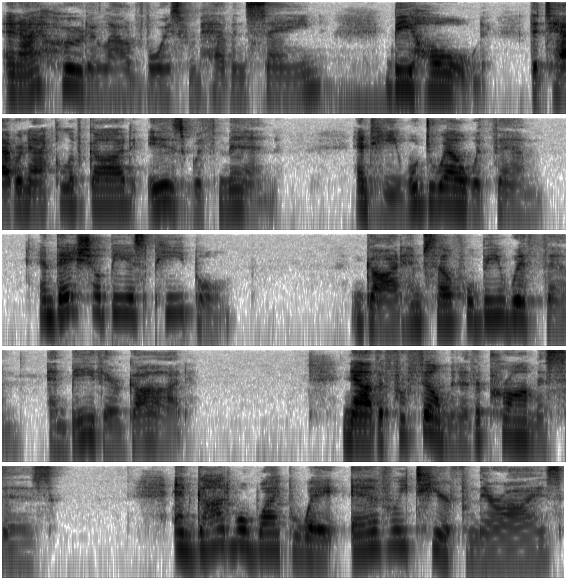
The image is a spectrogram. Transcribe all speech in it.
And I heard a loud voice from heaven saying, Behold, the tabernacle of God is with men and he will dwell with them, and they shall be his people. God himself will be with them and be their God. Now the fulfillment of the promises. And God will wipe away every tear from their eyes.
